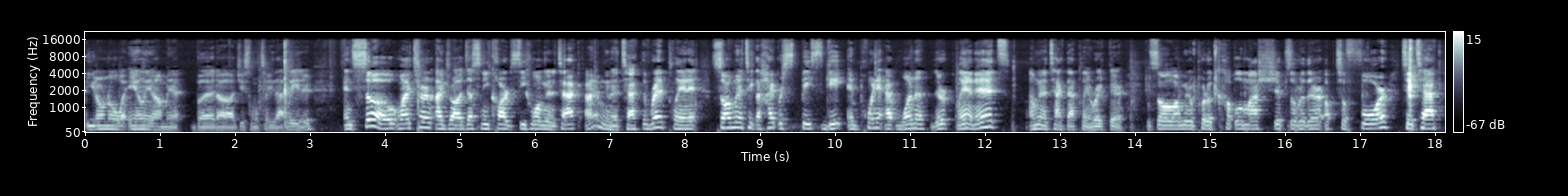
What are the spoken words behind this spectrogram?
You don't know what alien I'm at, but uh, Jaysen will tell you that later. And so, my turn, I draw a destiny card to see who I'm going to attack. I am going to attack the red planet, so I'm going to take the hyperspace gate and point it at one of their planets. I'm going to attack that planet right there. And so, I'm going to put a couple of my ships over there, up to four, to attack.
